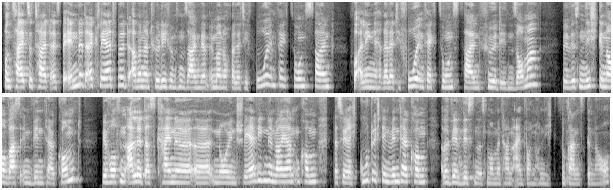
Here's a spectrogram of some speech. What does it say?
von Zeit zu Zeit als beendet erklärt wird. Aber natürlich, wir müssen sagen, wir haben immer noch relativ hohe Infektionszahlen, vor allen Dingen relativ hohe Infektionszahlen für den Sommer. Wir wissen nicht genau, was im Winter kommt. Wir hoffen alle, dass keine äh, neuen schwerwiegenden Varianten kommen, dass wir recht gut durch den Winter kommen, aber wir wissen es momentan einfach noch nicht so ganz genau.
